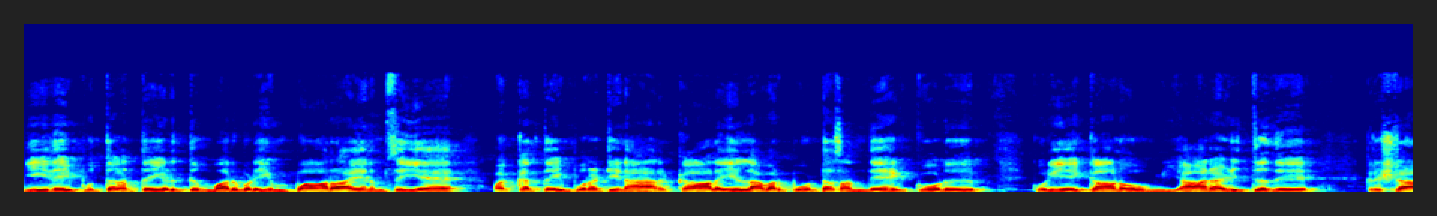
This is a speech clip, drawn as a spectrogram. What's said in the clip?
கீதை புத்தகத்தை எடுத்து மறுபடியும் பாராயணம் செய்ய பக்கத்தை புரட்டினார். காலையில் அவர் போட்ட சந்தேகக்கோடு குறியை காணோம். யார் அழித்தது? கிருஷ்ணா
